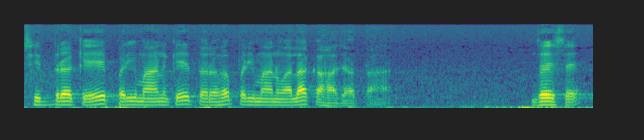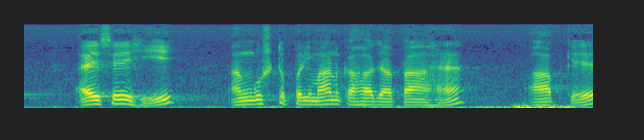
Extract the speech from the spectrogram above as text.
छिद्र के, परिमाण के तरह परिमाण वाला कहा जाता है। जैसे, ऐसे ही अंगुष्ठ परिमाण कहा जाता है आपके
